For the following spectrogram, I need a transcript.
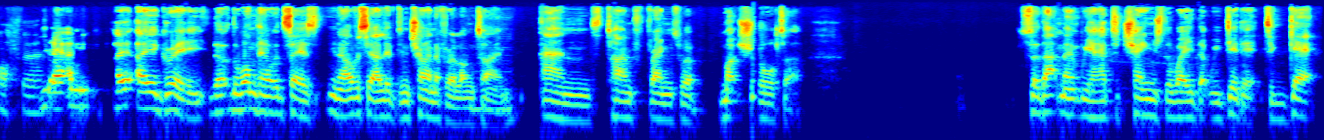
off the yeah i mean i, I agree the, the one thing i would say is you know obviously i lived in china for a long time and time frames were much shorter so that meant we had to change the way that we did it to get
